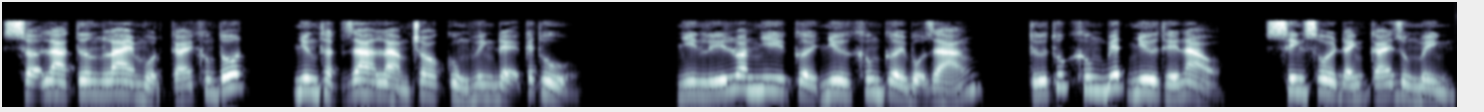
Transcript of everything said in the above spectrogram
sợ là tương lai một cái không tốt, nhưng thật ra làm cho cùng huynh đệ kết thủ. Nhìn Lý Loan Nhi cười như không cười bộ dáng, tứ thúc không biết như thế nào, sinh sôi đánh cái dùng mình.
